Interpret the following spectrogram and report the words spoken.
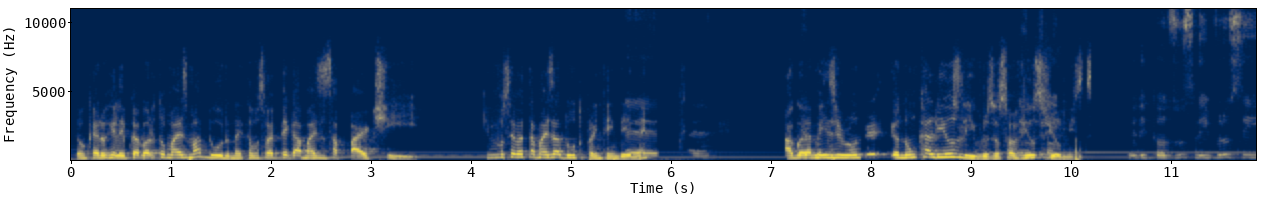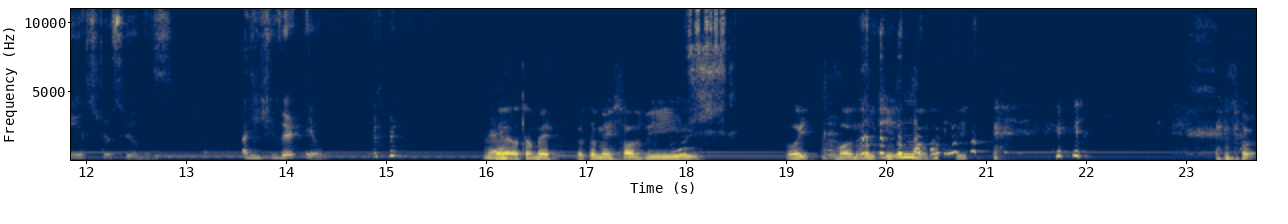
Então eu quero reler, porque agora eu tô mais maduro, né? Então você vai pegar mais essa parte que você vai estar mais adulto pra entender, né? é. Agora, Maze Runner, eu nunca li os livros, eu só vi Eu os li. filmes. Eu li todos os livros e assisti os filmes. A gente inverteu. É. É, eu também, eu também só vi. Uxi. Oi, boa noite. Boa noite. eu, só,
